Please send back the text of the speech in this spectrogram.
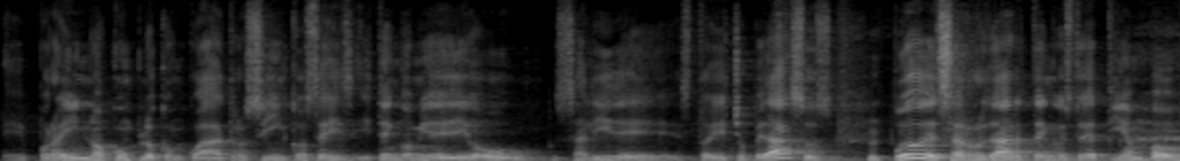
eh, por ahí no cumplo con cuatro, cinco, seis y tengo miedo y digo, uh, salí de, estoy hecho pedazos. ¿Puedo desarrollar? ¿Tengo, estoy a tiempo?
